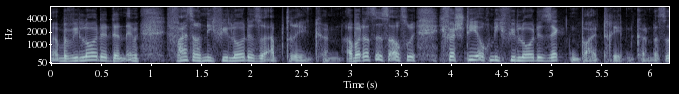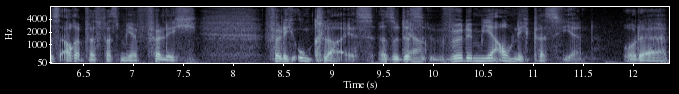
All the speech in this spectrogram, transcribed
Aber wie Leute denn, ich weiß auch nicht, wie Leute so abdrehen können. Aber das ist auch so, ich verstehe auch nicht, wie Leute Sekten beitreten können. Das ist auch etwas, was mir völlig, völlig unklar ist. Also das Ja. würde mir auch nicht passieren. Oder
